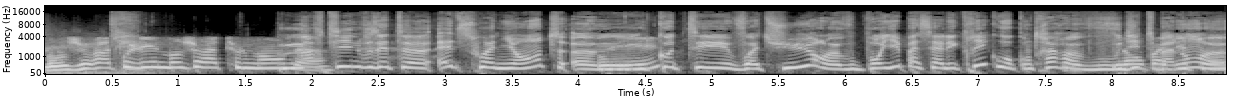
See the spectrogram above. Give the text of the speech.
Bonjour Apolline, bonjour à tout le monde. Martine, vous êtes euh, aide-soignante. Euh, Oui. Côté voiture, euh, vous pourriez passer à l'électrique ou au contraire, vous vous Non, dites, pas bah non, euh,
